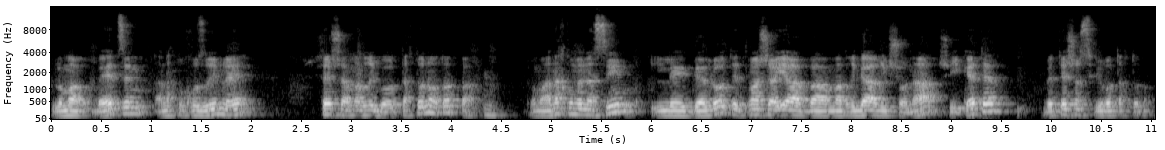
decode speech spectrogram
כלומר, בעצם אנחנו חוזרים לתשע מדרגות תחתונות עוד פעם. כלומר, אנחנו מנסים לגלות את מה שהיה במדרגה הראשונה, שהיא כתר, בתשע ספירות תחתונות.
